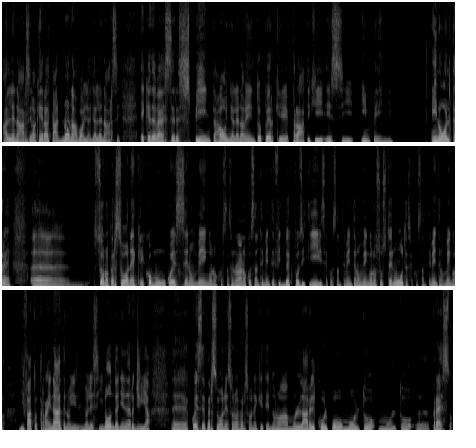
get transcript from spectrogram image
allenarsi, ma che in realtà non ha voglia di allenarsi e che deve essere spinta a ogni allenamento perché pratichi e si impegni. Inoltre, ehm, sono persone che comunque se non vengono se non hanno costantemente feedback positivi, se costantemente non vengono sostenute, se costantemente non vengono di fatto trainate, non non le si inonda di energia, ehm, queste persone sono persone che tendono a mollare il colpo molto, molto, ehm, presto.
